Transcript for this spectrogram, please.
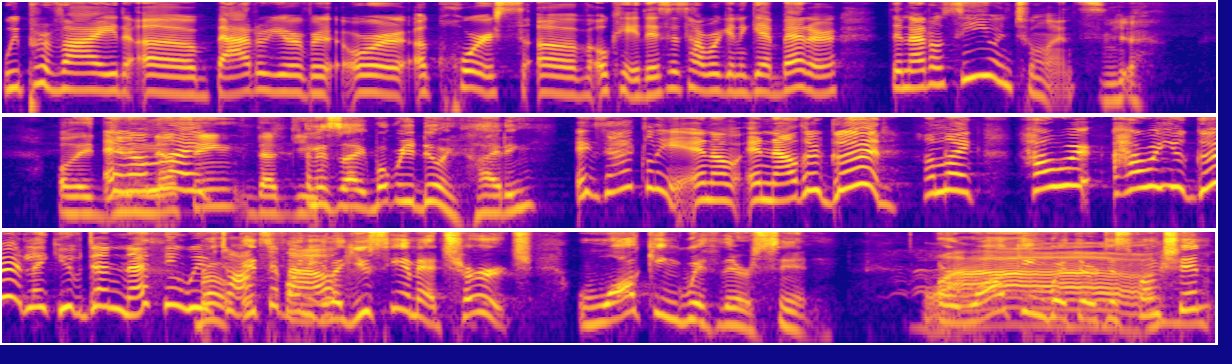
we provide a battery or, or a course of, okay, this is how we're going to get better. Then I don't see you in two months. Yeah. Oh, they do And I'm like- nothing that you And it's like, what were you doing? Hiding? Exactly, and I'm, and now they're good. I'm like, how are how are you good? Like you've done nothing we've Bro, talked it's about. funny. Like you see them at church walking with their sin. Or walking with their dysfunction,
